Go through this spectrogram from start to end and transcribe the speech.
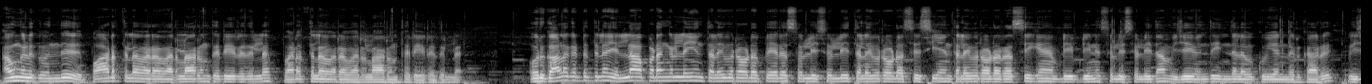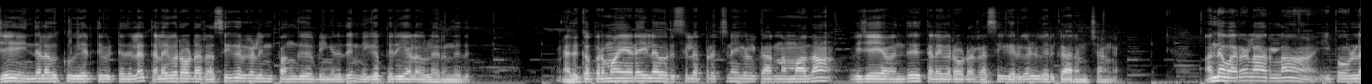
அவங்களுக்கு வந்து பாடத்தில் வர வரலாறும் தெரியறதில்ல படத்தில் வர வரலாறும் தெரியறதில்ல. ஒரு காலகட்டத்தில் எல்லா படங்கள்லேயும் தலைவரோட பேரை சொல்லி சொல்லி தலைவரோட சிஷியன் தலைவரோட ரசிகன் அப்படி இப்படின்னு சொல்லி சொல்லி தான் விஜய் வந்து இந்த அளவுக்கு உயர்ந்திருக்காரு. விஜய் இந்த அளவுக்கு உயர்த்தி விட்டதில் தலைவரோட ரசிகர்களின் பங்கு அப்படிங்கிறது மிகப்பெரிய அளவில் இருந்தது. அதுக்கப்புறமா இடையில ஒரு சில பிரச்சனைகள் காரணமாக தான் விஜயை வந்து தலைவரோட ரசிகர்கள் வெறுக்க ஆரம்பித்தாங்க அந்த வரலாறுலாம் இப்போ உள்ள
